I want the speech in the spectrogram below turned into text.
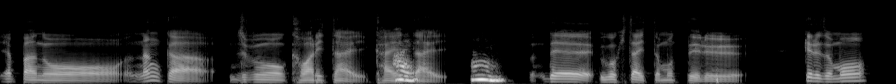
やっぱあの、なんか自分を変わりたい、変えたい、うん。で、動きたいって思っているけれども、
